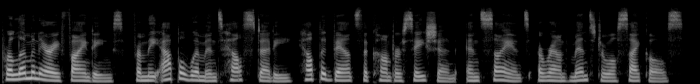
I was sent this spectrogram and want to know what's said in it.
Preliminary findings from the Apple Women's Health Study help advance the conversation and science around menstrual cycles.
